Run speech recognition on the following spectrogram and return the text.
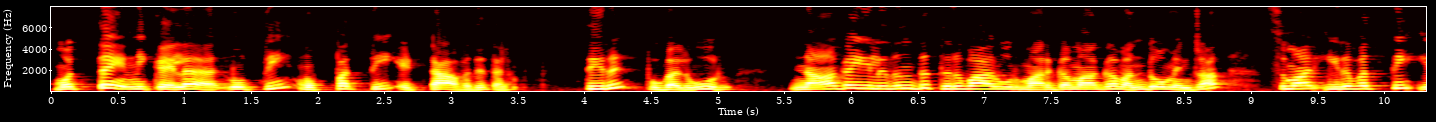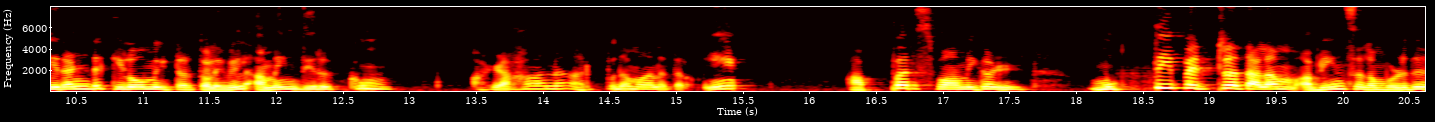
மொத்த எண்ணிக்கையில் நூற்றி முப்பத்தி எட்டாவது தலம். திரு திருப்புகலூர். நாகையிலிருந்து திருவாரூர் மார்க்கமாக வந்தோம் என்றால் சுமார் இருபத்தி இரண்டு கிலோமீட்டர் தொலைவில் அமைந்திருக்கும் அழகான அற்புதமான தலம். ஏன்? அப்பர் சுவாமிகள் முக்தி பெற்ற தலம் அப்படின்னு சொல்லும் பொழுது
